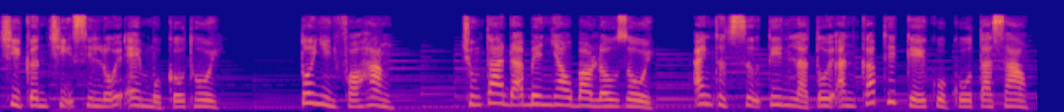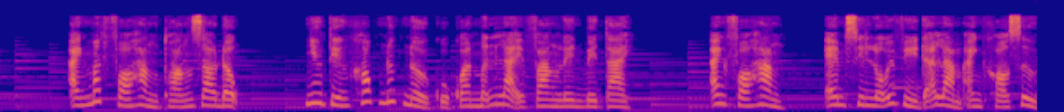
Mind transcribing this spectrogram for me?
chỉ cần chị xin lỗi em một câu thôi." Tôi nhìn Phó Hằng, chúng ta đã bên nhau bao lâu rồi, anh thật sự tin là tôi ăn cắp thiết kế của cô ta sao? Ánh mắt Phó Hằng thoáng dao động, nhưng tiếng khóc nức nở của Quan Mẫn lại vang lên bên tai. Anh Phó Hằng, em xin lỗi vì đã làm anh khó xử.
